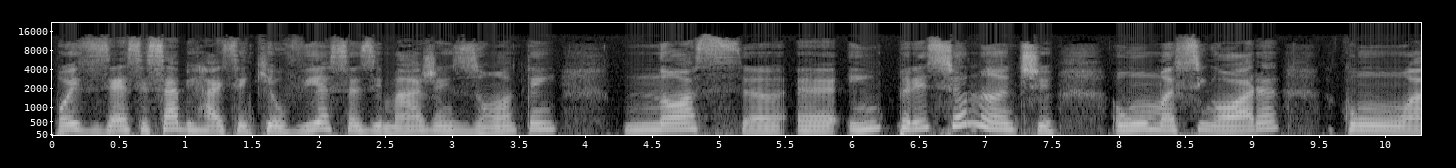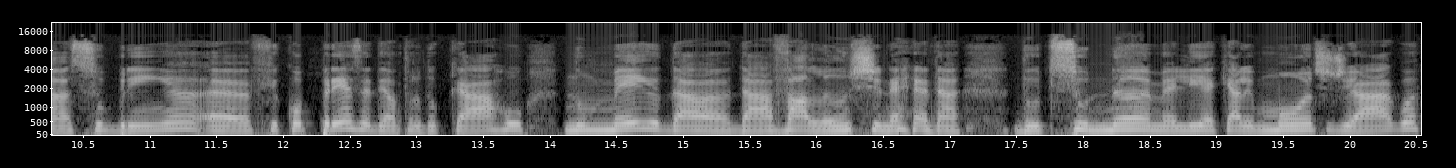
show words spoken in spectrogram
Pois é, você sabe, Heisen, que eu vi essas imagens ontem. Nossa, é impressionante. Uma senhora com a sobrinha é, ficou presa dentro do carro no meio da, da avalanche, né, da, do tsunami ali, aquele monte de água,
